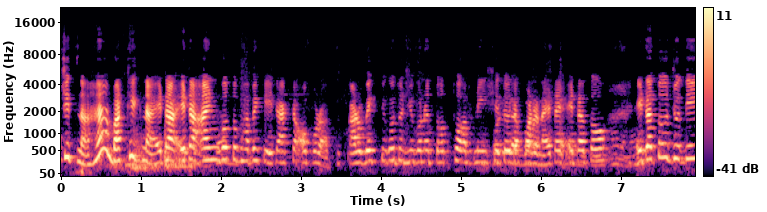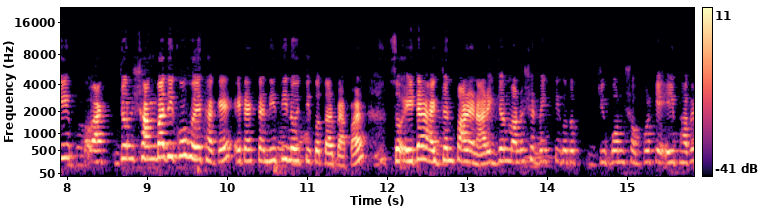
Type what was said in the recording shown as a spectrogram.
উচিত না হ্যাঁ? বা ঠিক না। এটা এটা আইনগত ভাবে কি এটা একটা অপরাধ? কারও ব্যক্তিগত জীবনের তথ্য আপনি সে তো এটা করে না। এটা এটা তো এটা তো যদি একজন সাংবাদিকও হয়ে থাকে, এটা একটা নীতি নৈতিকতার ব্যাপার। সো এটা একজন পারে না। আরেকজন মানুষের ব্যক্তিগত জীবন সম্পর্কে এইভাবে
